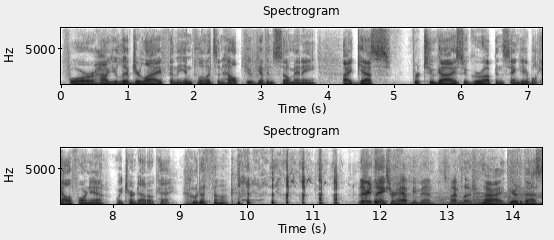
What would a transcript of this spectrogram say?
for how you lived your life and the influence and help you've given so many. I guess for two guys who grew up in San Gabriel, California, we turned out okay. Who'd have thunk? Larry, thanks for having me, man. It's my pleasure. All right, you're the best.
